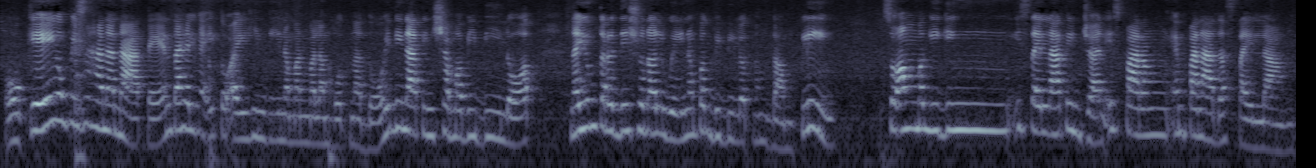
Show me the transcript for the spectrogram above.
Okay, umpisahan na natin. Dahil nga ito ay hindi naman malambot na dough, hindi natin siya mabibilot na yung traditional way ng pagbibilot ng dumpling. So, ang magiging style natin dyan is parang empanada style lang.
